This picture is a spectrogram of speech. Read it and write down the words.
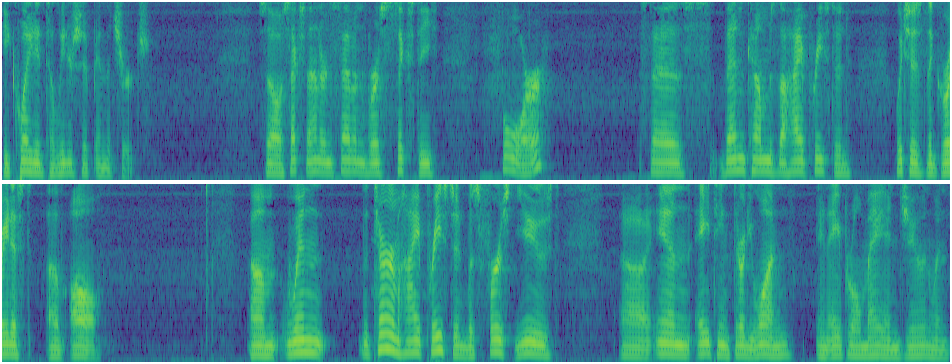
equated to leadership in the church. So, section 107, verse 64 says, Then comes the high priesthood, which is the greatest of all. Um, when the term high priesthood was first used uh, in 1831, in April, May, and June, when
